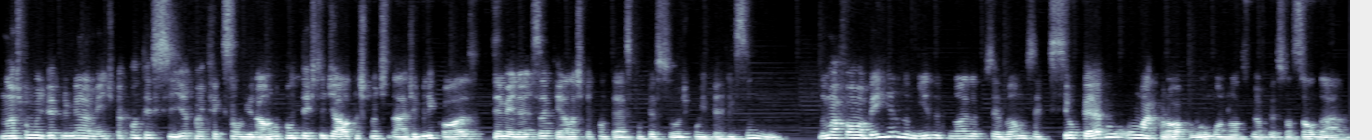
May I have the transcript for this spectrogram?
nós fomos ver primeiramente o que acontecia com a infecção viral no contexto de altas quantidades de glicose, semelhantes àquelas que acontecem com pessoas com hiperglicemia. De uma forma bem resumida, o que nós observamos é que se eu pego um macrófago, um monócito de uma pessoa saudável,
